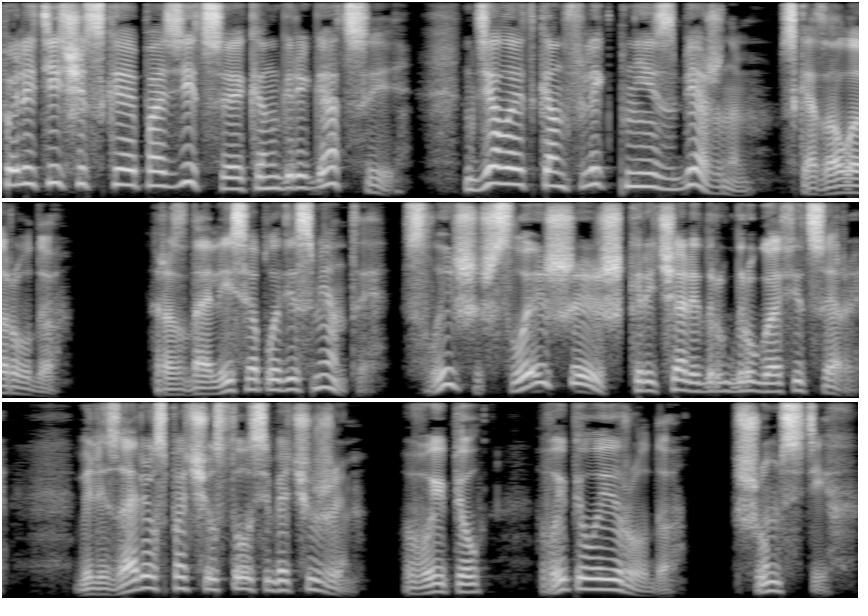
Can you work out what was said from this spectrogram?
«Политическая позиция конгрегации делает конфликт неизбежным», — сказала Рудо. Раздались аплодисменты. «Слышишь, слышишь!» — кричали друг другу офицеры. Белизариус почувствовал себя чужим. Выпил. Выпила и Рудо. Шум стих.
